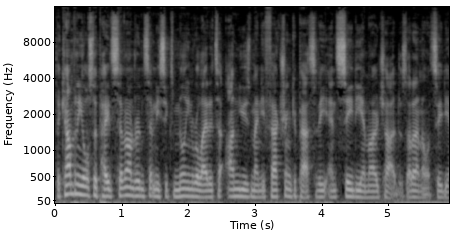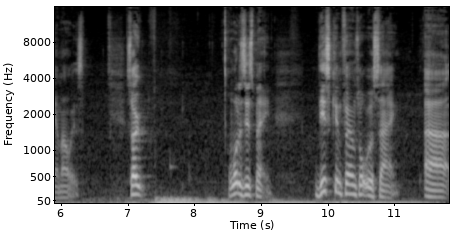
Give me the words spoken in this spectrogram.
The company also paid 776 million related to unused manufacturing capacity and CDMO charges. I don't know what CDMO is. So, what does this mean? This confirms what we were saying. Uh,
